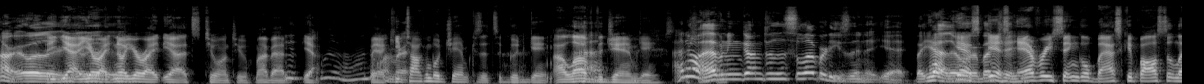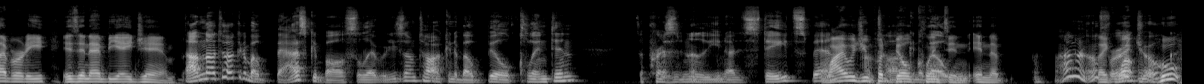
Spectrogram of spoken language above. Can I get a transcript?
All right. Well, yeah, you you're right. No, you're right. Yeah, it's two on two. My bad. Mm, yeah, Well, but yeah, I'm keep right. talking about Jam because it's a good game. I love the Jam games. I know. I haven't even gotten to the celebrities in it yet, but yeah, Well, there yes, were a bunch yes. of. Every single basketball celebrity is in NBA Jam. I'm not talking about basketball celebrities. I'm talking about Bill Clinton, the president of the United States. Ben. Why would you I'm put Bill Clinton in the I don't know. like for what? a joke. Who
